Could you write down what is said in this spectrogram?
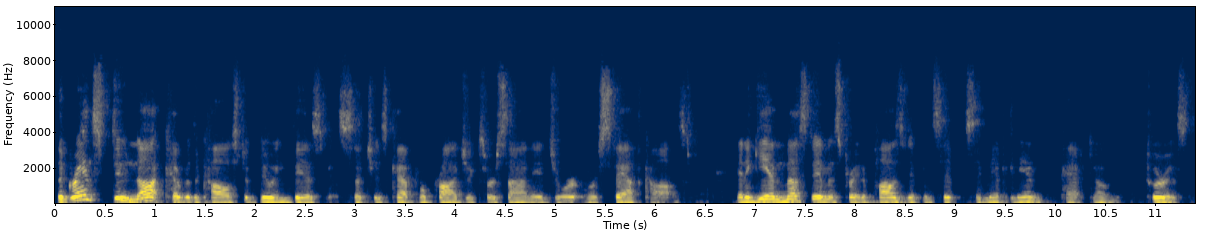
The grants do not cover the cost of doing business, such as capital projects or signage or, or staff costs, and again, must demonstrate a positive and significant impact on tourism.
